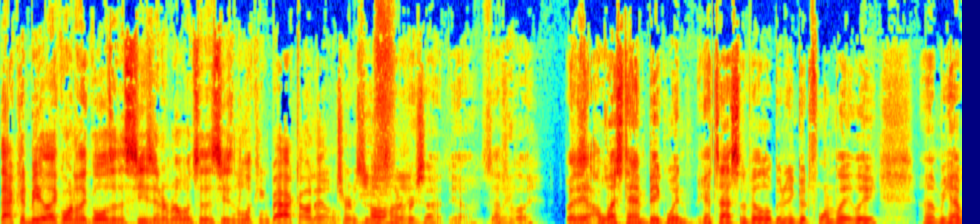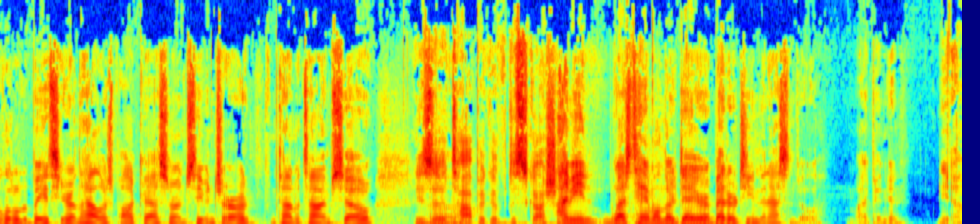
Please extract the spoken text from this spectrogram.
that could be like one of the goals of the season or moments of the season. Looking back on it Oh, in terms easily. of Oh, 100 percent. Yeah, Easily. definitely. But yeah, West Ham big win against Aston Villa. Been in good form lately. Um, we have little debates here on the Howlers podcast around Steven Gerrard from time to time. So He's a topic of discussion. I mean, West Ham on their day are a better team than Aston Villa, in my opinion. Yeah.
